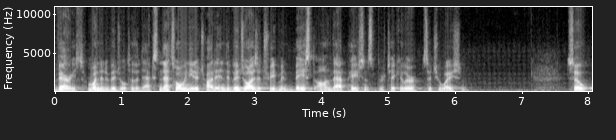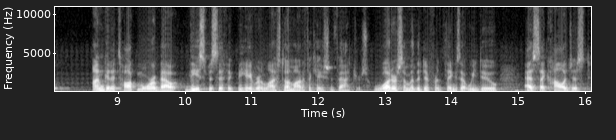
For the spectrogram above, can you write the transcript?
varies from one individual to the next, and that's why we need to try to individualize a treatment based on that patient's particular situation. So, I'm going to talk more about these specific behavior and lifestyle modification factors. What are some of the different things that we do as psychologists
